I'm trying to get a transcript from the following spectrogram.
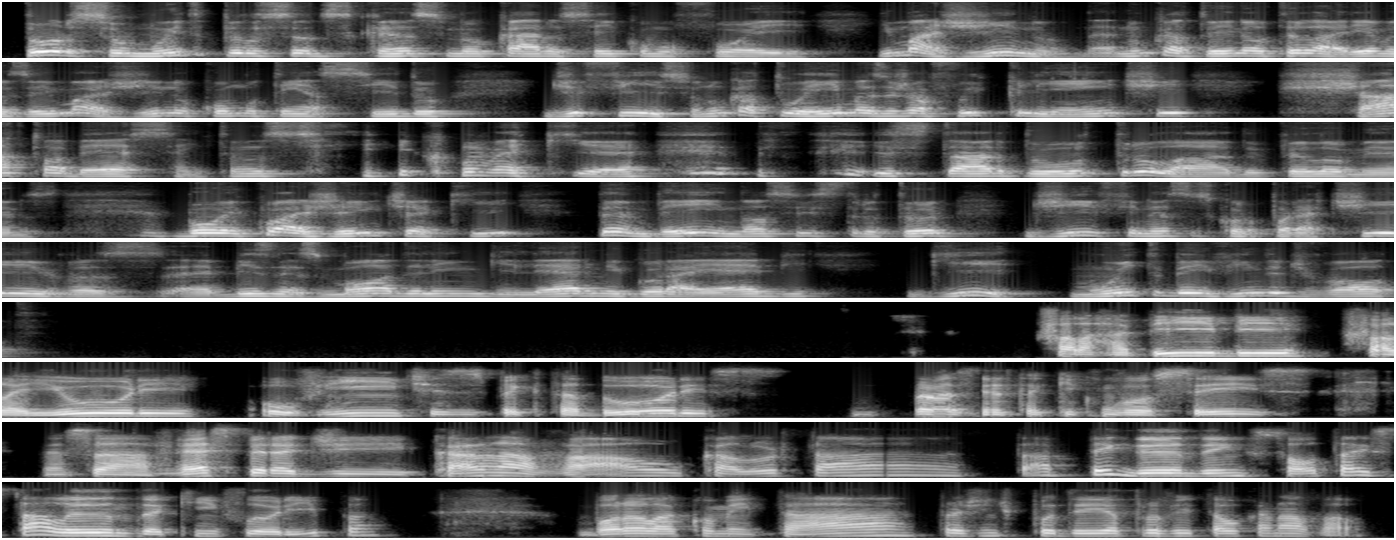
Torço muito pelo seu descanso, meu caro. Sei como foi. Imagino, né? nunca atuei na hotelaria, mas eu imagino como tenha sido difícil. Nunca atuei, mas eu já fui cliente chato a beça, então eu sei como é que é estar do outro lado, pelo menos. Bom, e com a gente aqui também nosso instrutor de finanças corporativas, é, business modeling, Guilherme Goraeb. Gui, muito bem-vindo de volta. Fala Habib, fala Yuri, ouvintes, espectadores. Prazer estar aqui com vocês nessa véspera de carnaval, o calor tá, tá pegando, hein? O sol tá estalando aqui em Floripa. Bora lá comentar para a gente poder aproveitar o carnaval.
